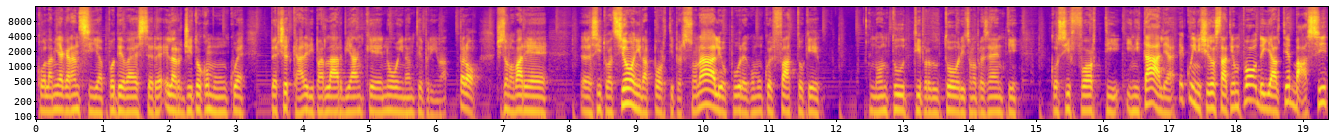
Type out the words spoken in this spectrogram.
con la mia garanzia poteva essere elargito comunque per cercare di parlarvi anche noi in anteprima. Però ci sono varie eh, situazioni, rapporti personali, oppure comunque il fatto che non tutti i produttori sono presenti così forti in Italia e quindi ci sono stati un po' degli alti e bassi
